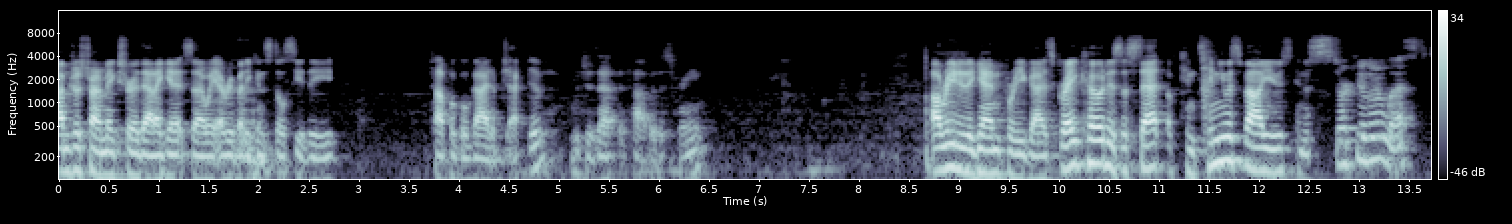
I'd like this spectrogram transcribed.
I'm just trying to make sure that I get it so that way everybody can still see the topical guide objective, which is at the top of the screen. I'll read it again for you guys. Gray code is a set of continuous values in a circular list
